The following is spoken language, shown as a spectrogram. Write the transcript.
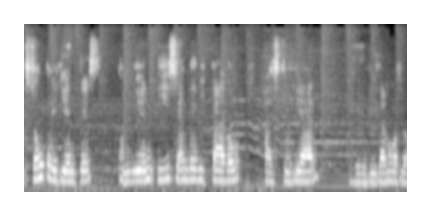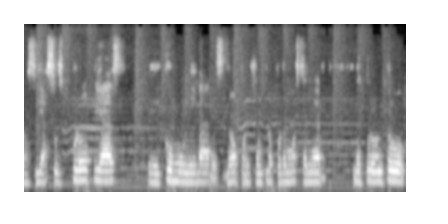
son creyentes también y se han dedicado a estudiar, digámoslo así, a sus propias comunidades, ¿no? Por ejemplo, podemos tener de pronto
